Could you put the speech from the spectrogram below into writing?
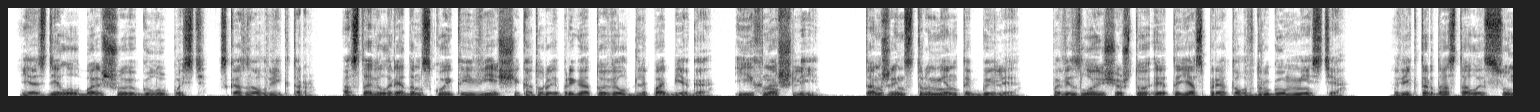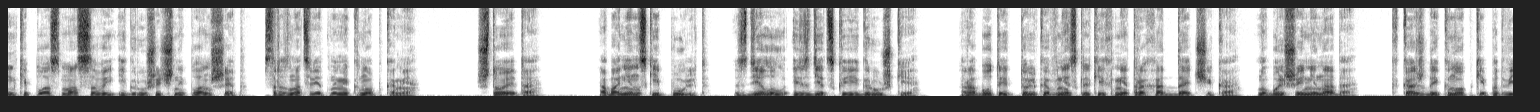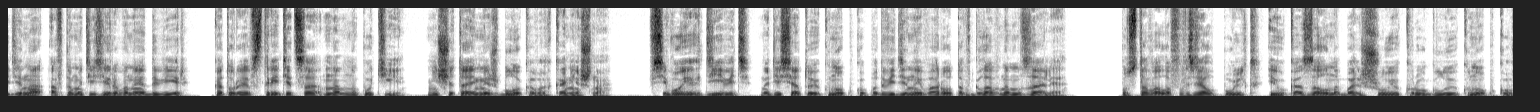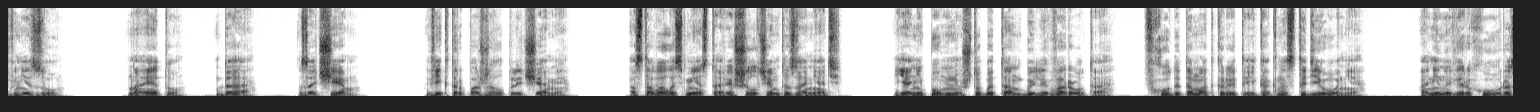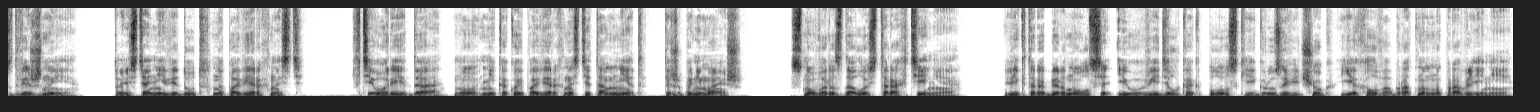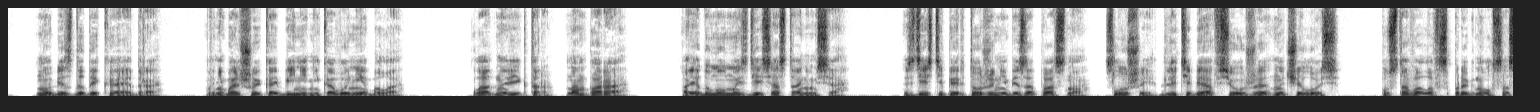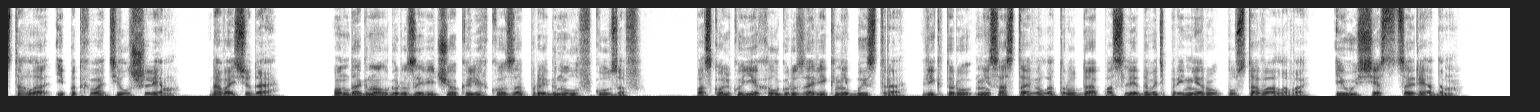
«Я сделал большую глупость», – сказал Виктор. «Оставил рядом с койкой вещи, которые приготовил для побега, и их нашли. Там же инструменты были, Повезло еще, что это я спрятал в другом месте. Виктор достал из сумки пластмассовый игрушечный планшет с разноцветными кнопками. «Что это?» «Абонентский пульт. Сделал из детской игрушки. Работает только в нескольких метрах от датчика, но больше и не надо. К каждой кнопке подведена автоматизированная дверь, которая встретится нам на пути, не считая межблоковых, конечно. Всего их девять, на десятую кнопку подведены ворота в главном зале. Пустовалов взял пульт и указал на большую круглую кнопку внизу. «На эту? Да. Зачем?» Виктор пожал плечами. Оставалось место, решил чем-то занять. Я не помню, чтобы там были ворота. Входы там открытые, как на стадионе. Они наверху, раздвижные. То есть они ведут на поверхность? «В теории, да, но никакой поверхности там нет, ты же понимаешь». Снова раздалось тарахтение. Виктор обернулся и увидел, как плоский грузовичок ехал в обратном направлении, но без додекаэдра. В небольшой кабине никого не было. «Ладно, Виктор, нам пора. А я думал, мы здесь останемся». Здесь теперь тоже небезопасно. Слушай, для тебя все уже началось». Пустовалов спрыгнул со стола и подхватил шлем. «Давай сюда». Он догнал грузовичок и легко запрыгнул в кузов. Поскольку ехал грузовик не быстро, Виктору не составило труда последовать примеру Пустовалова и усесться рядом.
